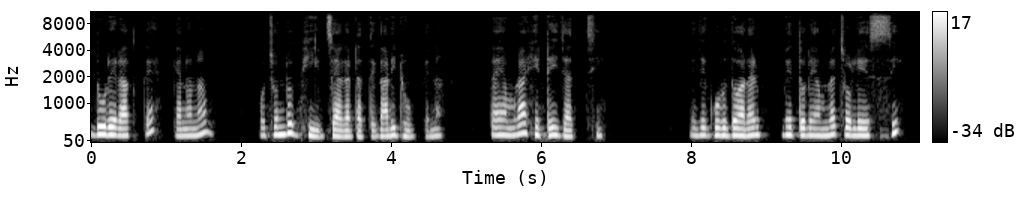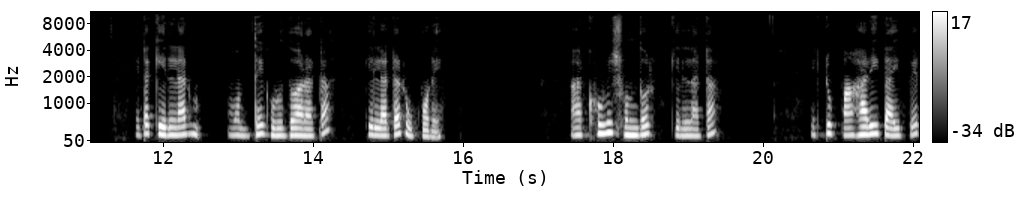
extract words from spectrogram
দূরে রাখতে, কেননা প্রচণ্ড ভিড় জায়গাটাতে, গাড়ি ঢুকবে না। তাই আমরা হেঁটেই যাচ্ছি। এই যে গুরুদুয়ারার ভেতরে আমরা চলে এসেছি। এটা কেল্লার মধ্যে গুরুদুয়ারাটা কেল্লাটার উপরে। আর খুবই সুন্দর কেল্লাটা। একটু পাহাড়ি টাইপের।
